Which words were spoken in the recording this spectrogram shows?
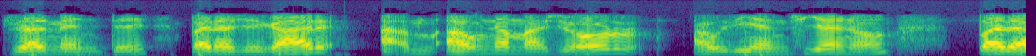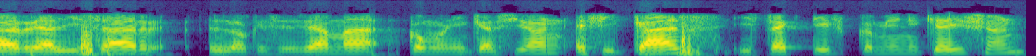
realmente para llegar a, a una mayor audiencia, ¿no? Para realizar lo que se llama comunicación eficaz, effective communication,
